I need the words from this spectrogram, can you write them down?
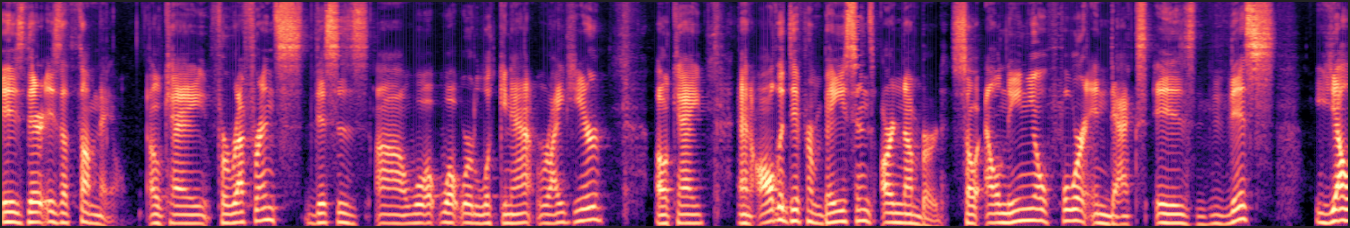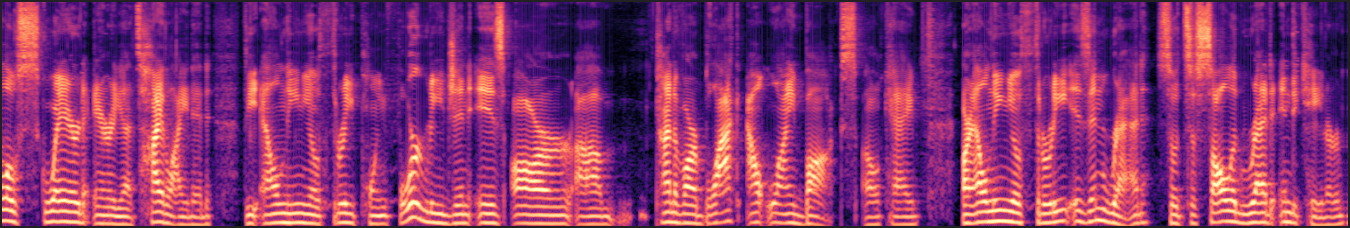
is there is a thumbnail. Okay, for reference, this is uh, what, what we're looking at right here. Okay, and all the different basins are numbered. So El Nino 4 index is this yellow squared area. It's highlighted. The El Nino 3.4 region is our um, kind of our black outline box. Okay, our El Nino 3 is in red, so it's a solid red indicator.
